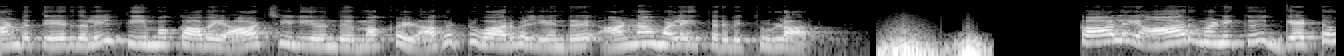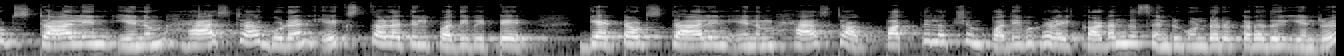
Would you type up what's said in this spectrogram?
ஆண்டு தேர்தலில் திமுகவை ஆட்சியில் இருந்து மக்கள் அகற்றுவார்கள் என்று அண்ணாமலை தெரிவித்துள்ளார். காலை ஆறு மணிக்கு கெட் அவுட் ஸ்டாலின் எனும் ஹேஷ்டாகுடன் எக்ஸ் தளத்தில் பதிவிட்டேன். கெட் அவுட் ஸ்டாலின் எனும் ஹேஷ்டாக் பத்து லட்சம் பதிவுகளை கடந்து சென்று கொண்டிருக்கிறது என்று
